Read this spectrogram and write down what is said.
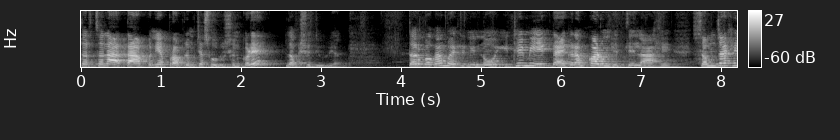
तर चला आता आपण या प्रॉब्लेमच्या सोल्युशनकडे लक्ष देऊया. तर बघा मैत्रिणींनो इथे मी एक डायग्राम काढून घेतलेला आहे. समजा हे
